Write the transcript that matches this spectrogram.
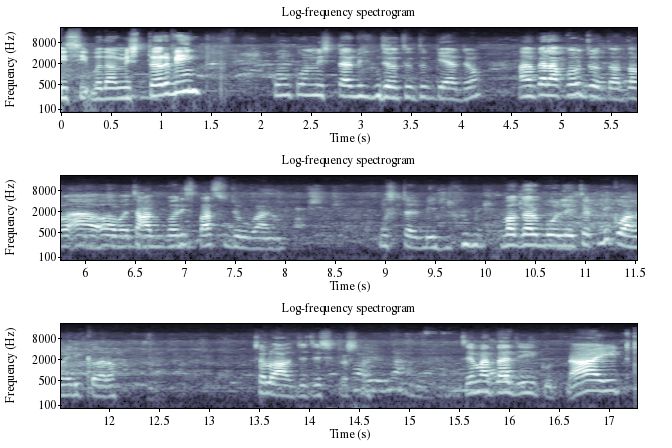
વીસી બધા મિસ્ટર બીન કોણ કોણ મિસ્ટર બીન જોતું તું કહેજો હવે પહેલાં બહુ જોતો હતો આ હવે ચાલુ કરીશ પાછું જોવાનું. મિસ્ટર બીન વગર બોલે છે કેટલી કોમેડી કરો. ચલો આવજો જય શ્રી કૃષ્ણ. જય માતાજી ગુડ નાઇટ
